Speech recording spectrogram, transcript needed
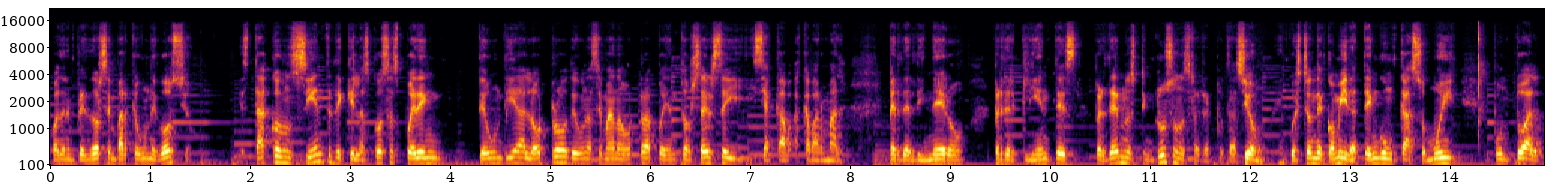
cuando el emprendedor se embarca en un negocio. Está consciente de que las cosas pueden de un día al otro, de una semana a otra, pueden torcerse y, se acaba, acabar mal. Perder dinero, perder clientes, perder incluso nuestra reputación. En cuestión de comida, tengo un caso muy puntual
